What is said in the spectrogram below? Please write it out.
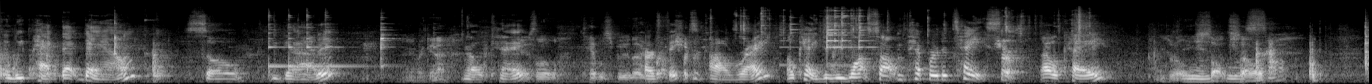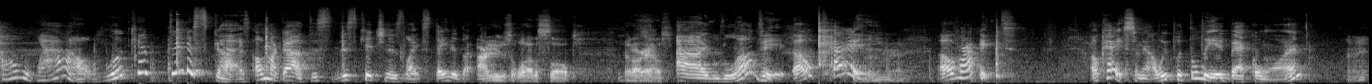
And we pack that down. So you got it. There we go. Okay. There's a little tablespoon of brown Perfect. sugar. All right. Okay. Do we want salt and pepper to taste? Sure. Okay. A little salt cellar. salt. Oh wow! Look at this, guys. Oh my God! This this kitchen is like state of the art. use a lot of salt at our house. I love it. Okay. Mm-hmm. All right. Okay. So now we put the lid back on. All right.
